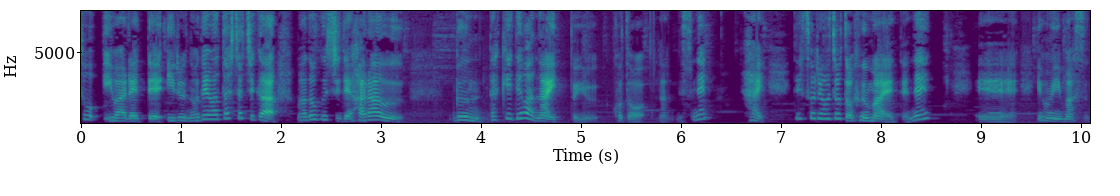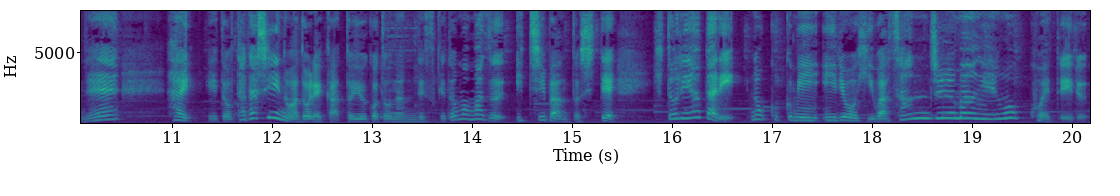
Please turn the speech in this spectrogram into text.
と言われているので、私たちが窓口で払う分だけではないということなんですね。はい。で、それをちょっと踏まえてね、えー、読みますね。はい。えっ、ー、と、正しいのはどれかということなんですけども、まず1番として、1人当たりの国民医療費は30万円を超えている。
